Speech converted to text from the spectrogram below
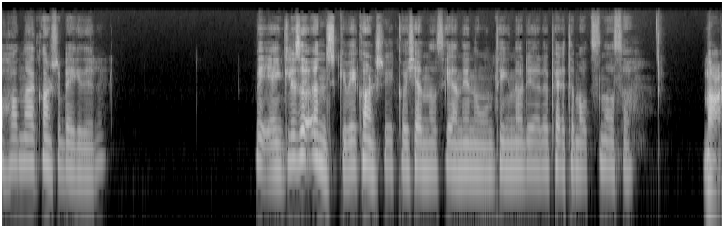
Og han er kanskje begge deler. Men egentlig så ønsker vi kanskje ikke å kjenne oss igjen i noen ting når det gjelder Peter Madsen, altså. Nei.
